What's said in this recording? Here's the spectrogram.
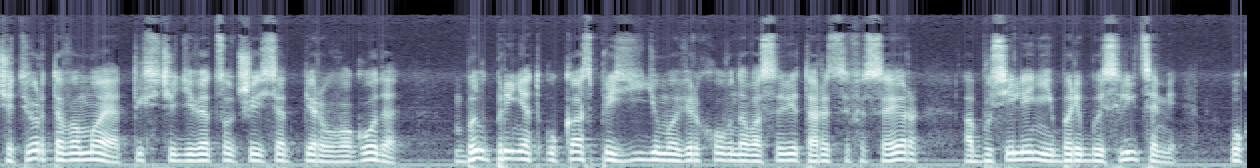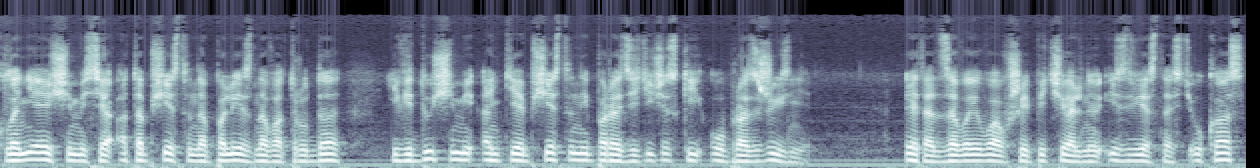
4 мая 1961 года был принят указ Президиума Верховного Совета РСФСР об усилении борьбы с лицами, уклоняющимися от общественно полезного труда и ведущими антиобщественный паразитический образ жизни. Этот завоевавший печальную известность указ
